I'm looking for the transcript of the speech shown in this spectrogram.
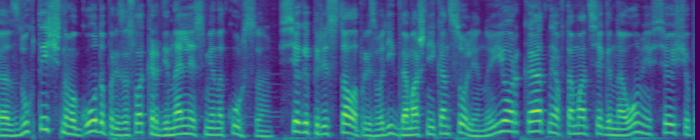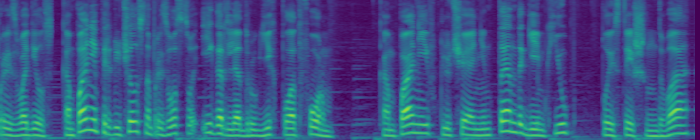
Э, с 2000 года произошла кардинальная смена курса. Sega перестала производить домашние консоли, но ее аркадный автомат Sega Naomi все еще производился. Компания переключилась на производство игр для других платформ. Компании, включая Nintendo, GameCube, PlayStation 2,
